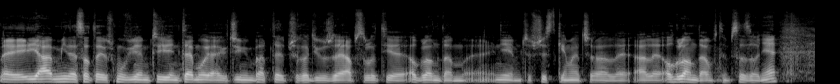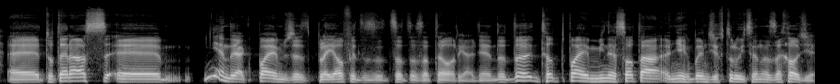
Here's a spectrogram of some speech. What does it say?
E, ja Minnesota już mówiłem tydzień temu, jak Jimmy Butler przychodził, że absolutnie oglądam, e, nie wiem czy wszystkie mecze, ale, ale oglądam w tym sezonie. To teraz, nie no jak powiem, że playoffy, to co to za teoria, nie? To, to, to powiem Minnesota niech będzie w trójce na zachodzie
